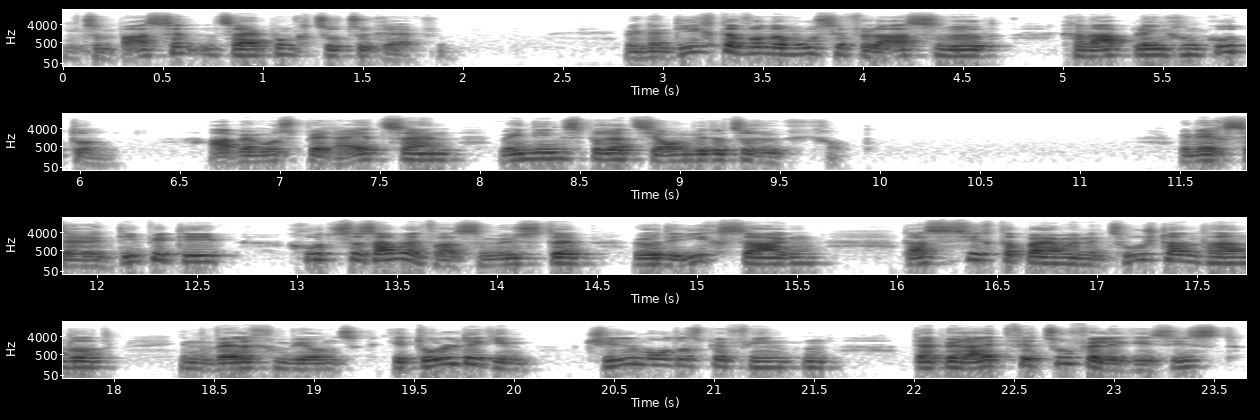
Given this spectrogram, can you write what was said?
um zum passenden Zeitpunkt zuzugreifen. Wenn ein Dichter von der Muse verlassen wird, kann Ablenkung gut tun, aber er muss bereit sein, wenn die Inspiration wieder zurückkommt. Wenn ich Serendipity kurz zusammenfassen müsste, würde ich sagen, dass es sich dabei um einen Zustand handelt, in welchem wir uns geduldig im Chill-Modus befinden, der bereit für Zufälliges ist,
